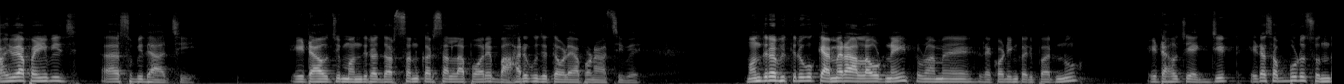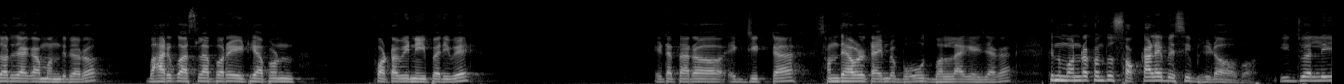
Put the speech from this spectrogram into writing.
रही भी सुविधा अच्छी यहाँ हूँ मंदिर दर्शन कर सारापर बाहर को जिते आसवे मंदिर भितर को कैमेरा अलाउड नहीं तेणु आम रेकर्डिंग करूँ हूँ एक्जिट यहाँ सब सुंदर जगह मंदिर बाहर को आसला ये आप फटो भी नहीं पारे यहाँ तार एक्जिटा सन्ध्या टाइम बहुत भल लगे ये जगह कि मन रखु सका बेस भिड़ हम यूजुआली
